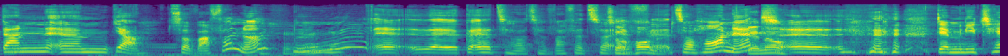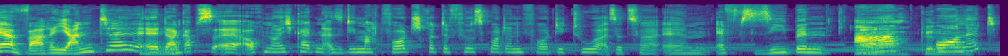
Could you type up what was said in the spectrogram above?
Dann, ähm, ja, zur Waffe, ne? Mhm. Äh, äh, äh, zur, zur Waffe, zur, Zur F- Hornet. zur Hornet, Genau. der Militärvariante. Äh, da gab es auch Neuigkeiten. Also die macht Fortschritte für Squadron 42, also zur ähm, F7A genau. Hornet.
